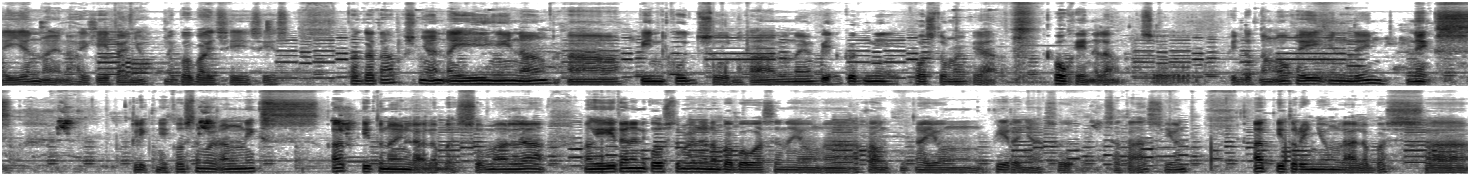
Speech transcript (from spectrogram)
Ayan, ay nakikita nyo. Nagbabayad si sis. Pagkatapos niyan ay hihingi ng ah, pin code. So, nakaano na yung pin code ni customer. Kaya, okay na lang. So, pindot ng okay. And then, next. Click ni customer ang next at ito na yung lalabas. So mala makikita na ni customer na nababawasan na yung ah, account ay yung pira niya. So sa taas 'yun. At ito rin yung lalabas sa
